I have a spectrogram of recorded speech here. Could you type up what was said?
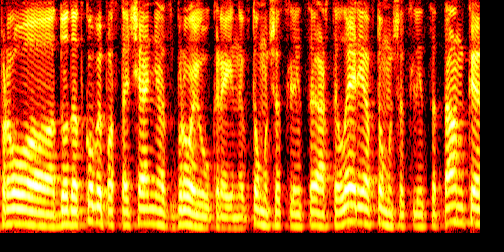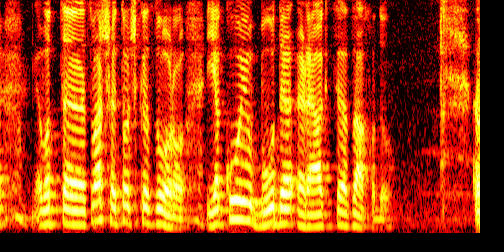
про додаткове постачання зброї України, в тому числі це артилерія, в тому числі це танки. От з вашої точки зору, якою буде реакція заходу? Е,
